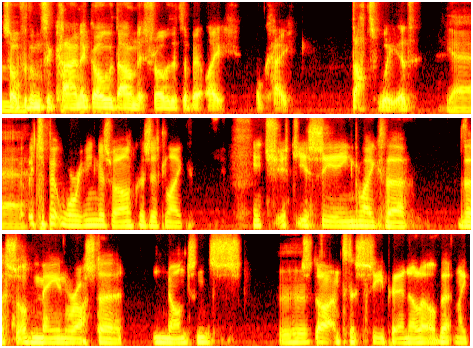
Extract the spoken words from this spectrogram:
So Mm. for them to kind of go down this road, it's a bit like, okay, that's weird. Yeah. it's a bit worrying as well because it's like it's it, you're seeing like the the sort of main roster nonsense hmm starting to seep in a little bit like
